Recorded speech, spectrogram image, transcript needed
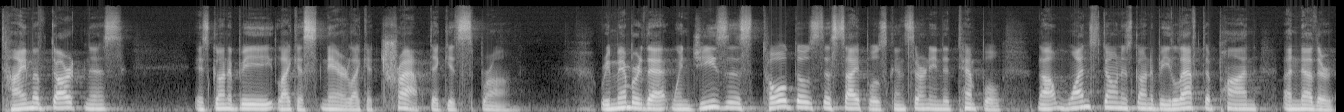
time of darkness, is going to be like a snare, like a trap that gets sprung. Remember that when Jesus told those disciples concerning the temple, not one stone is going to be left upon another.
